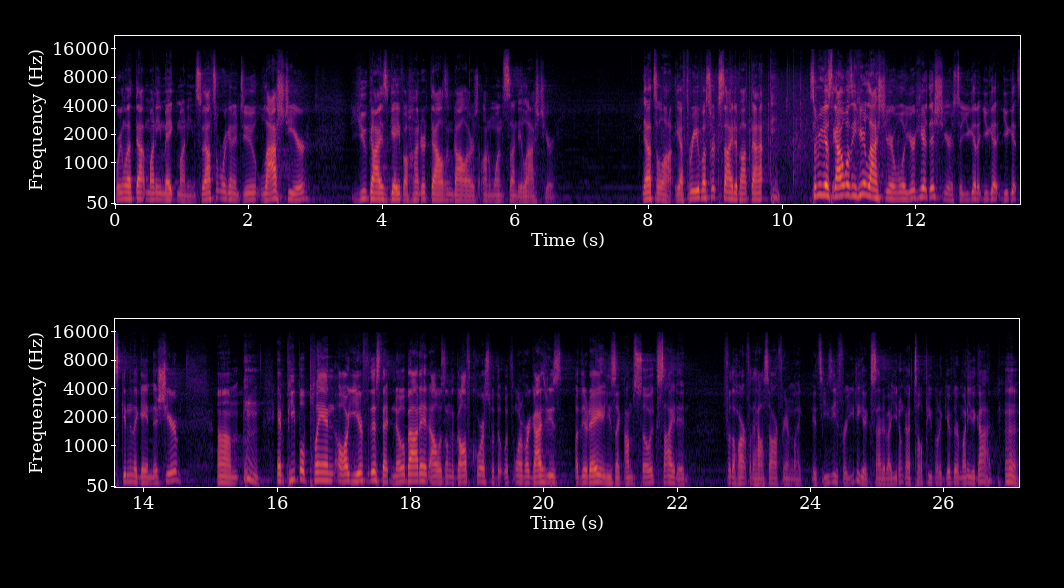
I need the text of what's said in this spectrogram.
we're going to let that money make money. And so that's what we're going to do. Last year, you guys gave $100,000 on one Sunday last year. That's a lot. Yeah, three of us are excited about that. Some of you guys like, I wasn't here last year. Well, you're here this year, so you get you get you get skin in the game this year. Um, and people plan all year for this that know about it. I was on the golf course with with one of our guys the other day, and he's like, "I'm so excited for the heart for the house offering." I'm like, "It's easy for you to get excited about. You don't got to tell people to give their money to God." and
